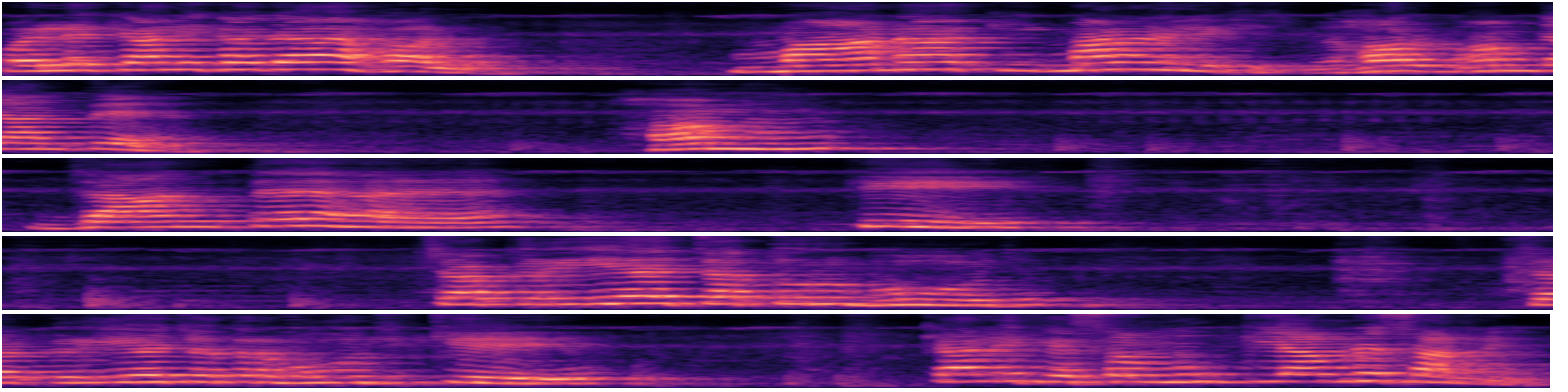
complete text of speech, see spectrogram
पहले क्या लिखा जाए? हल। माना कि, माना नहीं लिखी इसमें, हल, हम जानते हैं। हम जानते हैं कि चक्रीय चतुर्भुज चक्रीय चतुर्भुज के क्या लिखे? सम्मुख की आमने सामने।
